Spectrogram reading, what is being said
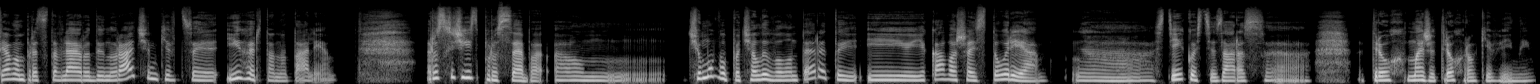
Я вам представляю родину Радченків, це Ігор та Наталія. Розкажіть про себе. Чому ви почали волонтерити, і яка ваша історія е, стійкості зараз е, трьох, майже трьох років війни?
